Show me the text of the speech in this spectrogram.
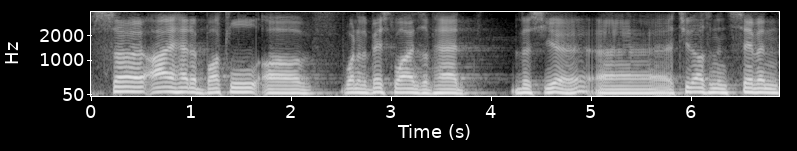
so I had a bottle of one of the best wines I've had this year, uh, 2007,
